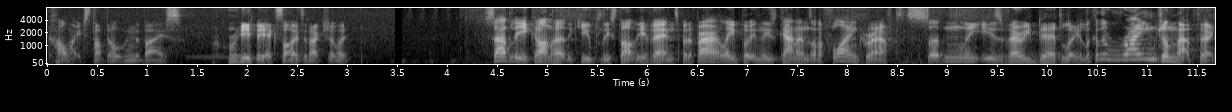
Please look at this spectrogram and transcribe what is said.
Can't wait to start building the base. really excited, actually. Sadly, you can't hurt the cube till you start the event, but apparently putting these cannons on a flying craft suddenly is very deadly. Look at the range on that thing.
